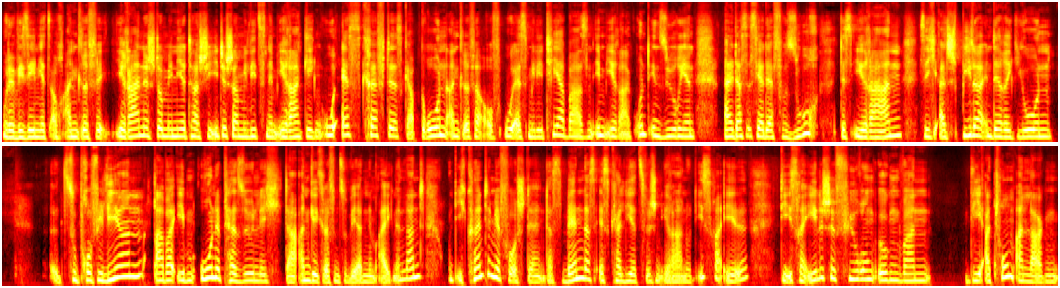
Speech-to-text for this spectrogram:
oder wir sehen jetzt auch Angriffe iranisch dominierter schiitischer Milizen im Irak gegen US-Kräfte. Es gab Drohnenangriffe auf US-Militärbasen im Irak und in Syrien. All das ist ja der Versuch des Iran, sich als Spieler in der Region zu profilieren, aber eben ohne persönlich da angegriffen zu werden im eigenen Land. Und ich könnte mir vorstellen, dass wenn das eskaliert zwischen Iran und Israel, die israelische Führung irgendwann die Atomanlagen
